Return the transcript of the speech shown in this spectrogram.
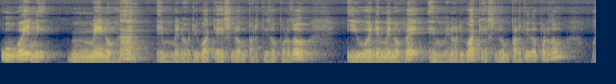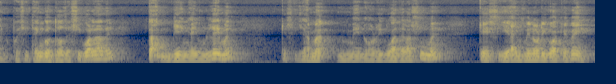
un menos a es menor o igual que epsilon partido por 2 y un menos b es menor o igual que epsilon partido por 2, bueno, pues si tengo dos desigualdades, también hay un lema que se llama menor o igual de la suma, que si a es menor o igual que b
